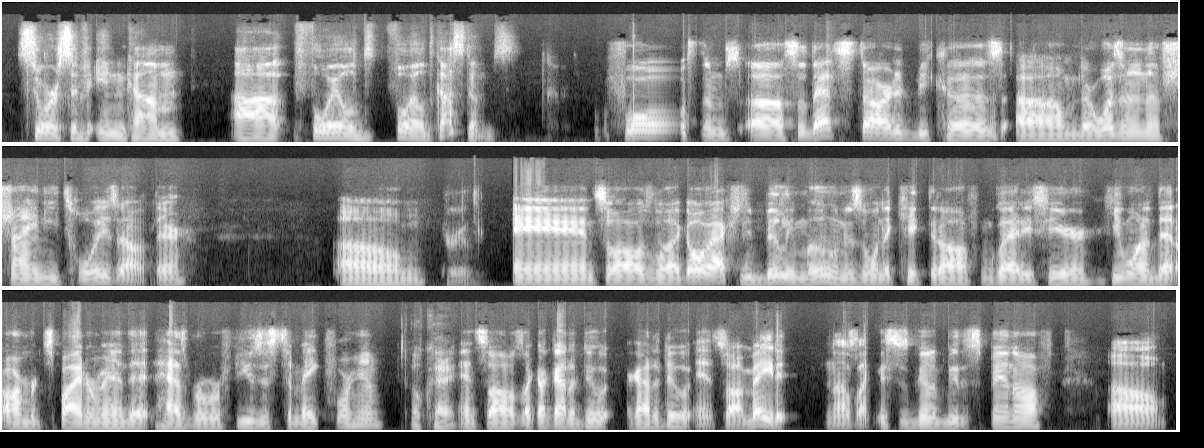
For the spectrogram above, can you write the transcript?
source of income uh foiled foiled customs Foil systems. Uh, so that started because um, there wasn't enough shiny toys out there. Um, True. And so I was like, oh, actually, Billy Moon is the one that kicked it off. I'm glad he's here. He wanted that armored Spider-Man that Hasbro refuses to make for him. Okay. And so I was like, I got to do it. I got to do it. And so I made it. And I was like, this is going to be the spinoff. Um,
